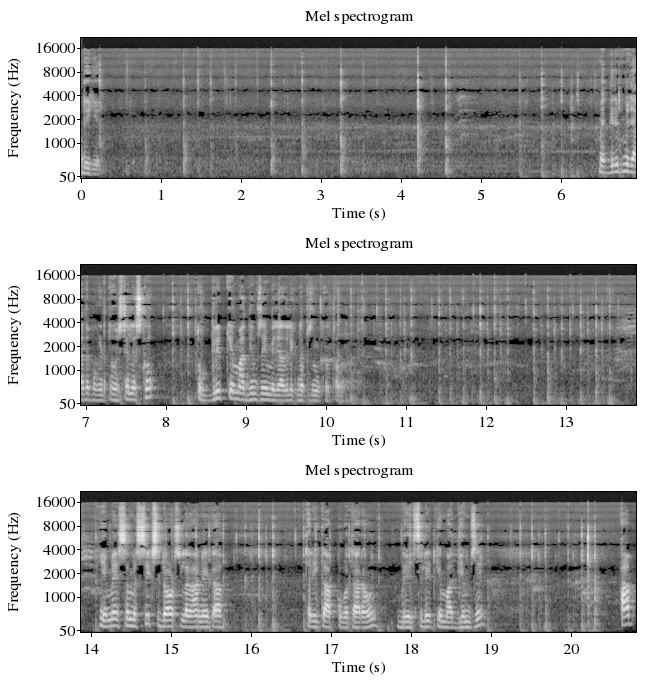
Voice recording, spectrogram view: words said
देखिए मैं ग्रिप में ज़्यादा पकड़ता हूँ स्टेलस को तो ग्रिप के माध्यम से ही मैं ज़्यादा लिखना पसंद करता हूँ। ये मैं इस समय सिक्स डॉट्स लगाने का तरीका आपको बता रहा हूँ ब्रेल स्लेट के माध्यम से। अब,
